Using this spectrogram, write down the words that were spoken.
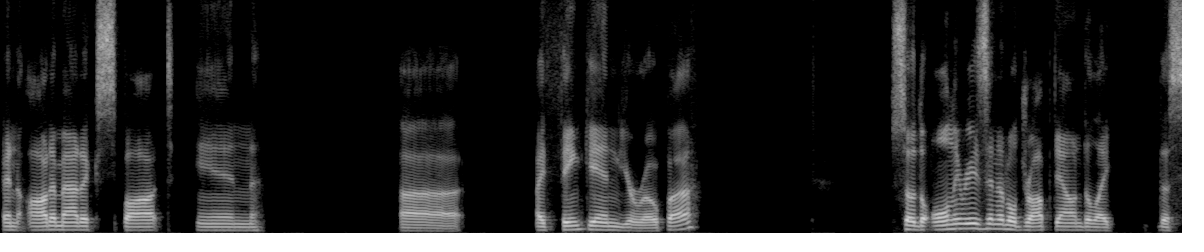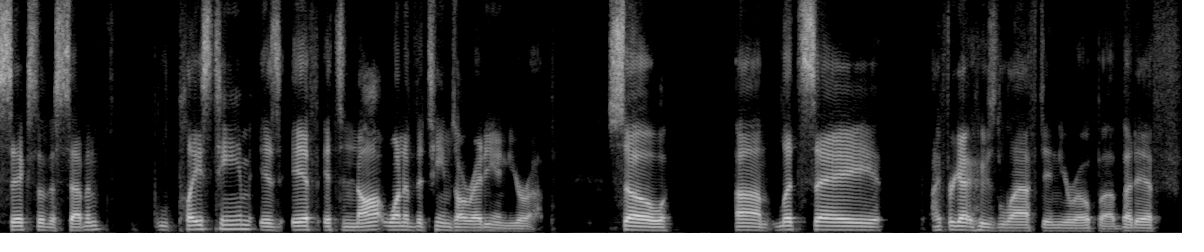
an automatic spot in uh I think in Europa. So the only reason it'll drop down to like the sixth or the seventh place team is if it's not one of the teams already in Europe. So um, let's say I forget who's left in Europa, but if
